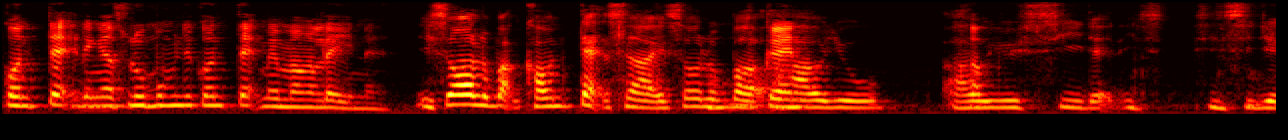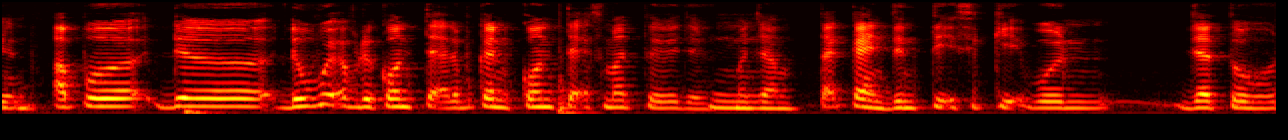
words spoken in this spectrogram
contact dengan slow punya contact memang lain lah. It's all about context lah. It's all about Bukan- how you how you see that inc- incident. apa the the way of the contact lah bukan contact semata je hmm. macam takkan jentik sikit pun jatuh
